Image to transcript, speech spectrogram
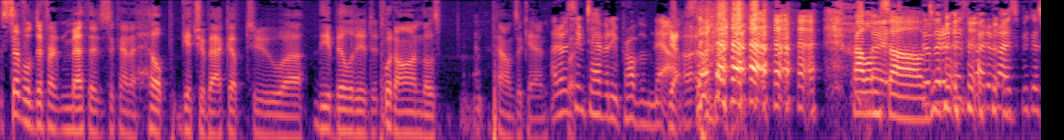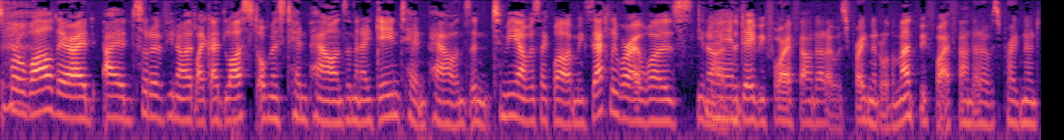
several different methods to kind of help get you back up to uh, the ability to put on those pounds again. I don't But- seem to have any problem now. Yeah, so- Problem But- solved. no, but it is kind of nice because for a while there, I'd, I'd sort of, you know, I'd like I'd lost almost ten pounds and then I gained ten pounds, and to me, I was like, well, I'm exactly where I was, you know, Right. the day before I found out I was pregnant or the month before I found out I was pregnant.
